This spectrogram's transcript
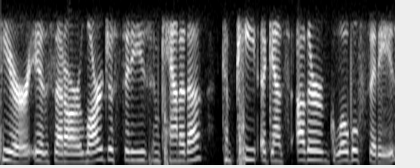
here is that our largest cities in Canada compete against other global cities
